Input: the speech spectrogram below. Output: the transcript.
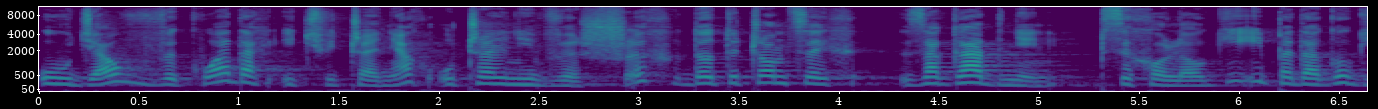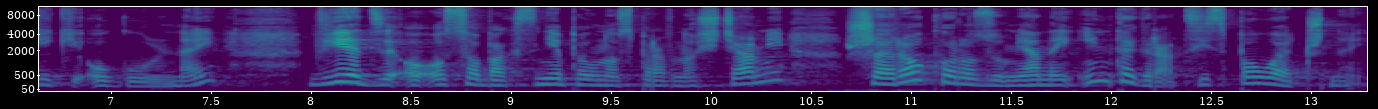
Udział w wykładach i ćwiczeniach uczelni wyższych dotyczących zagadnień psychologii i pedagogiki ogólnej, wiedzy o osobach z niepełnosprawnościami, szeroko rozumianej integracji społecznej.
